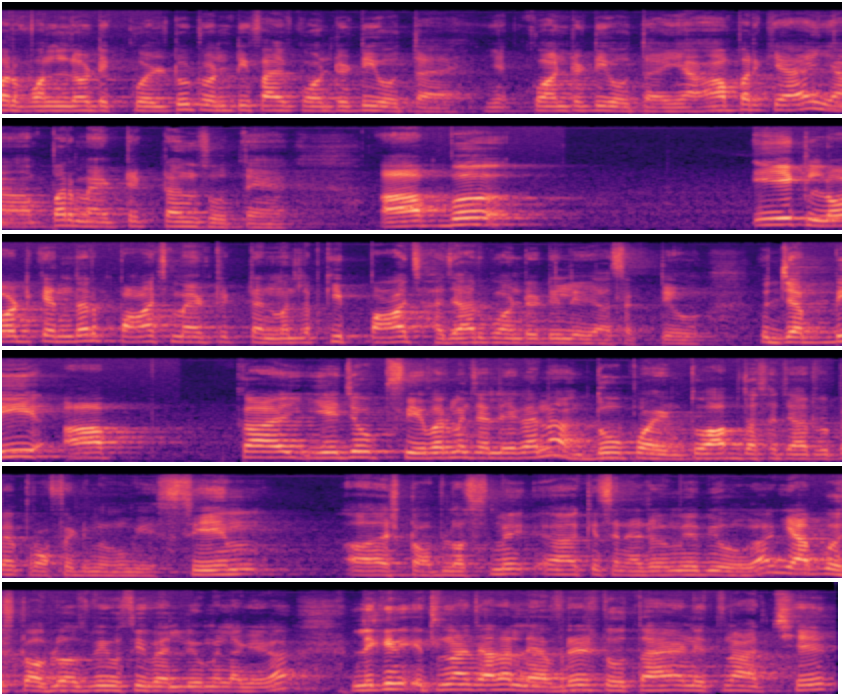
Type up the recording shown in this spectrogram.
पर one lot equal to twenty five quantity होता है क्वांटिटी होता है। यहाँ पर क्या है? यहाँ पर मैट्रिक टन्स होते हैं। आप एक लॉट के अंदर पाँच मैट्रिक टन मतलब कि पाँच हज़ार क्वान्टिटी ले जा सकते हो। तो जब भी आपका ये जो फेवर में चलेगा ना, दो पॉइंट तो आप दस हज़ार रुपये प्रॉफिट में होंगे। सेम स्टॉप लॉस में के सिनेरियो में भी होगा कि आपको स्टॉप लॉस भी उसी वैल्यू में लगेगा। लेकिन इतना ज़्यादा लेवरेज होता है एंड इतना अच्छे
